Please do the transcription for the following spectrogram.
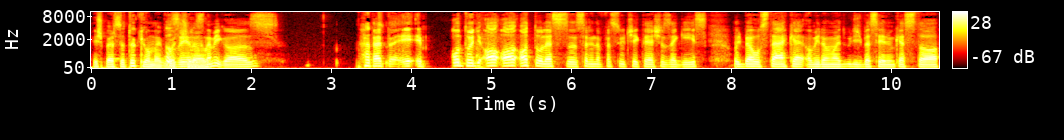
és persze tök jól meg volt Azért ez nem igaz. Hát, Tehát én Pont, hogy a, a, attól lesz szerintem feszültségteljes az egész, hogy behozták, -e, amiről majd úgyis beszélünk, ezt a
